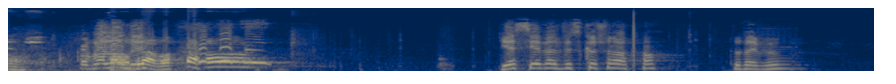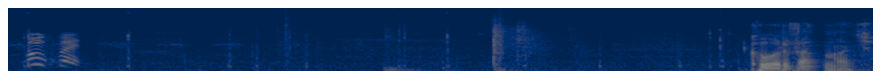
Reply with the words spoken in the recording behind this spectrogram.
O, Powalony! brawo. Jest jeden, wyskoczył na okno. Tutaj był. Kurwa mać.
